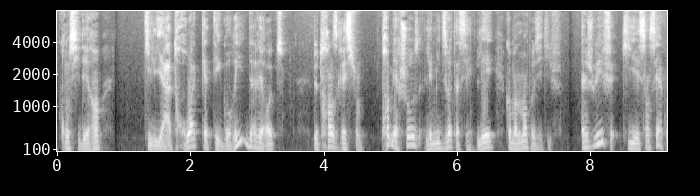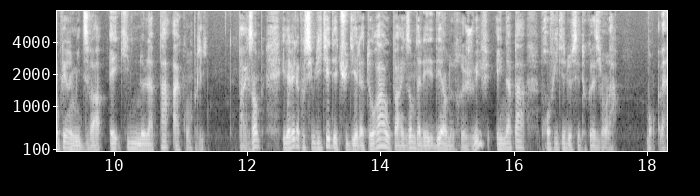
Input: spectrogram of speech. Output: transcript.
considérant qu'il y a trois catégories d'avérotes, de transgression. Première chose, les mitzvot assez, les commandements positifs. Un juif qui est censé accomplir une mitzvah et qui ne l'a pas accomplie. Par exemple, il avait la possibilité d'étudier la Torah ou par exemple d'aller aider un autre juif et il n'a pas profité de cette occasion-là. Bon, eh ben,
